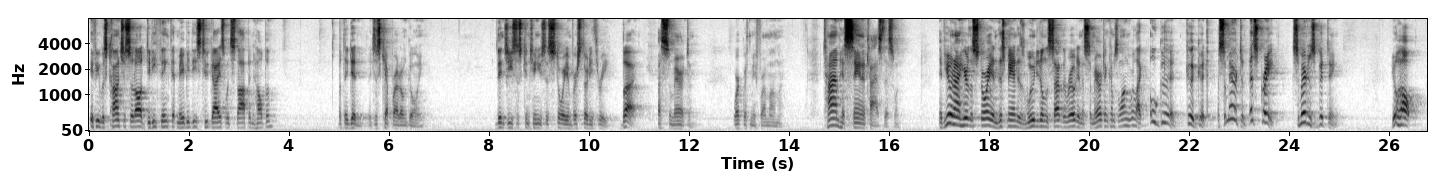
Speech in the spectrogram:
If he was conscious at all, did he think that maybe these two guys would stop and help him? But they didn't. They just kept right on going. Then Jesus continues his story in verse 33. But a Samaritan, work with me for a moment. Time has sanitized this one. If you and I hear the story and this man is wounded on the side of the road and a Samaritan comes along, we're like, oh, good, good, good. A Samaritan, that's great. A Samaritan's a good thing. He'll help.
